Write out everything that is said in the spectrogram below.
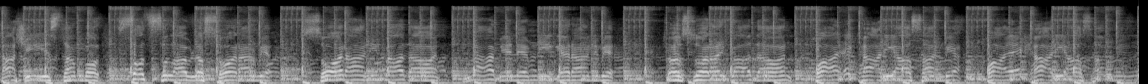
خاشی ئیستانبول سەد سڵاو لە سۆران بێ سۆرانی باداوان نابێ لێم نیگەران بێ تۆ سۆرانی باداوان خوایە کاری ئاسان بێ خوایە کاری ئاسان بێ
